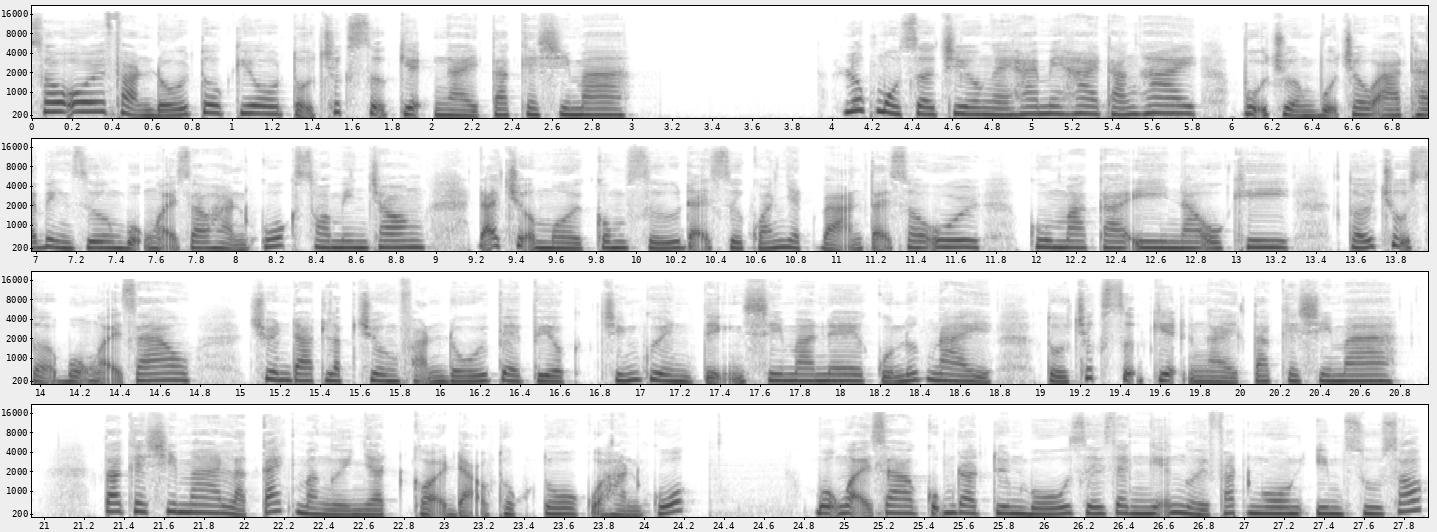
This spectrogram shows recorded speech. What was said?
Seoul phản đối Tokyo tổ chức sự kiện ngày Takeshima – Lúc 1 giờ chiều ngày 22 tháng 2, Vụ trưởng Vụ châu Á-Thái Bình Dương Bộ Ngoại giao Hàn Quốc So Min Chong đã triệu mời công sứ Đại sứ quán Nhật Bản tại Seoul Kumakai Naoki tới trụ sở Bộ Ngoại giao, truyền đạt lập trường phản đối về việc chính quyền tỉnh Shimane của nước này tổ chức sự kiện ngày Takeshima. Takeshima là cách mà người Nhật gọi đảo Thục Tô của Hàn Quốc – Bộ Ngoại giao cũng đã tuyên bố dưới danh nghĩa người phát ngôn Im Su Sok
